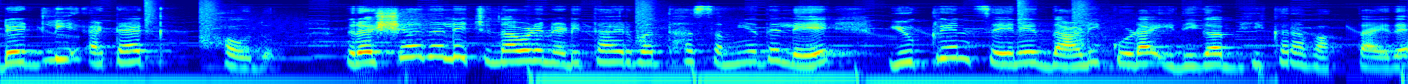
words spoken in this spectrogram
ಡೆಡ್ಲಿ ಅಟ್ಯಾಕ್ ಹೌದು. ರಷ್ಯಾದಲ್ಲಿ ಚುನಾವಣೆ ನಡೀತಾ ಇರುವಂತಹ ಸಮಯದಲ್ಲೇ ಯುಕ್ರೇನ್ ಸೇನೆ ದಾಳಿ ಕೂಡ ಇದೀಗ ಭೀಕರವಾಗ್ತಾ ಇದೆ.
